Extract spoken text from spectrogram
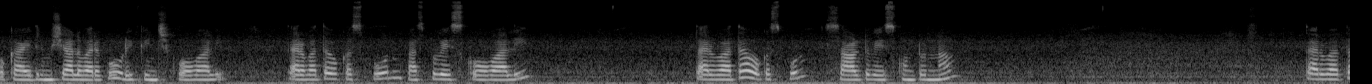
ఒక ఐదు నిమిషాల వరకు ఉడికించుకోవాలి. తర్వాత ఒక స్పూన్ పసుపు వేసుకోవాలి. తర్వాత ఒక స్పూన్ సాల్ట్ వేసుకుంటున్నాం. తర్వాత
